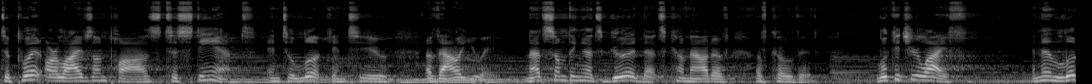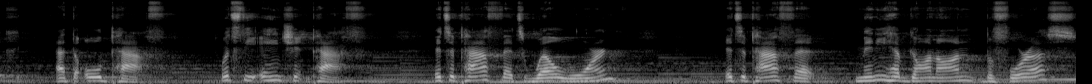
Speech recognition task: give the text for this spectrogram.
to put our lives on pause, to stand and to look and to evaluate. And that's something that's good that's come out of, of COVID. Look at your life and then look at the old path What's the ancient path? It's a path that's well worn. It's a path that many have gone on before us,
